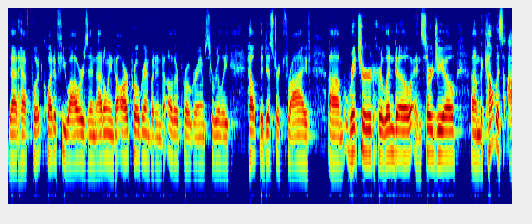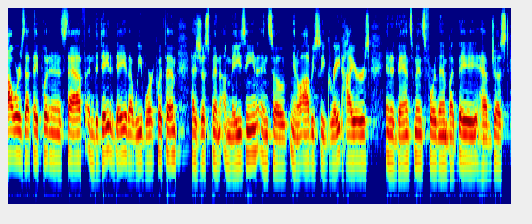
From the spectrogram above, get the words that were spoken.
that have put quite a few hours in, not only into our program but into other programs to really help the district thrive. Um, Richard, Herlindo, and Sergio, um, the countless hours that they put in as staff, and the day to day that we've worked with them has just been amazing. And so, you know, obviously great hires and advancements for them, but they have just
